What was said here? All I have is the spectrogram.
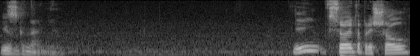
изгнанием. И все это пришел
